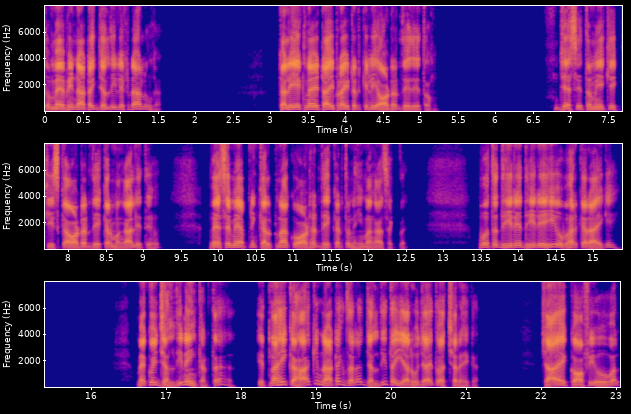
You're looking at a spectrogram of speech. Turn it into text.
तो मैं भी नाटक जल्दी लिख डालूँगा। कल ही एक नए टाइपराइटर के लिए ऑर्डर दे देता हूँ। जैसे तुम एक एक चीज़ का ऑर्डर देकर मंगा लेते हो, वैसे मैं अपनी कल्पना को ऑर्डर देकर तो नहीं मंगा सकता। वो तो धीरे धीरे ही उभर कर आएगी। मैं कोई जल्दी नहीं करता। इतना ही कहा कि नाटक जरा जल्दी तैयार हो जाए तो अच्छा रहेगा। चाय, कॉफ़ी, ओवल,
